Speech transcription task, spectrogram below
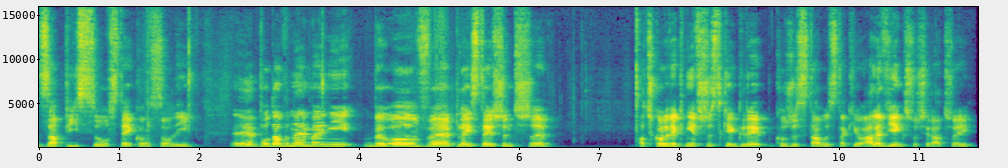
zapisu z tej konsoli. Yy, Podobne menu było w PlayStation 3. Aczkolwiek nie wszystkie gry korzystały z takiego, ale większość raczej.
